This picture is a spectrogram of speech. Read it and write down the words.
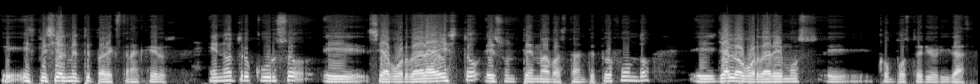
eh, especialmente para extranjeros. En otro curso eh, se abordará esto, es un tema bastante profundo, eh, ya lo abordaremos con posterioridad.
